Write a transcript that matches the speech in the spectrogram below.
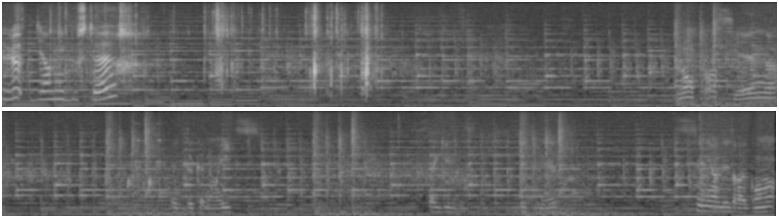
Le dernier booster. Lampe ancienne. Tête de canon X. Saguille des ténèbres. Seigneur des dragons.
